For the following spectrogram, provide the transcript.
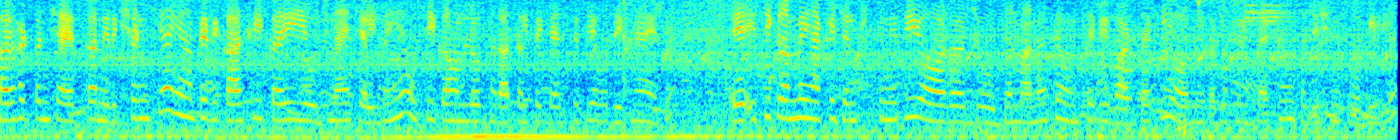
खरहट पंचायत का निरीक्षण किया। यहाँ पे विकास की कई योजनाएँ चल रही हैं। उसी का हम लोग धरातल पे क्या स्थिति है वो देखने आए थे। इसी क्रम में यहाँ के जनप्रतिनिधि और जो जनमानस है उनसे भी वार्ता की और उनका जो फीडबैक है उन सजेशंस वो भी लिए।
